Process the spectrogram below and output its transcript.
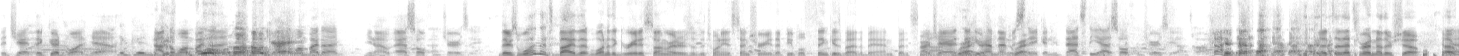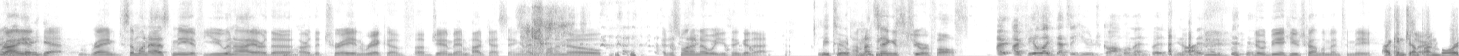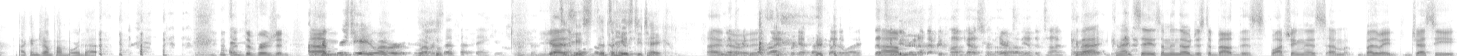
the ja- the good one? Yeah, The good not one. the one by Whoa, the not the one by the you know asshole from Jersey. There's one that's by the one of the greatest songwriters of the 20th century that people think is by the band, but it's not. RJ, I think Right. you have that Right. mistaken. That's the asshole from Jersey I'm talking. that's that's for another show. Uh, Yeah, Ryan, yeah. Ryan, someone asked me if you and I are the are the Trey and Rick of of Jam Band podcasting, and I just want to know, I just want to know what you think of that. Me too. I'm not saying it's true or false. I, I feel like that's a huge compliment, but you know, I, It would be a huge compliment to me. I can I'm jump sorry. on board. I can jump on board that. It's a diversion. I Um, appreciate whoever whoever said that. Thank you. you That's a guys, hasty. That's a hasty take. I know never it gonna is. let Ryan forget that, by the way. That's gonna Um, be right on every podcast from here to the end of time. Can I can I say something though, just about this watching this? Um, by the way, Jesse,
